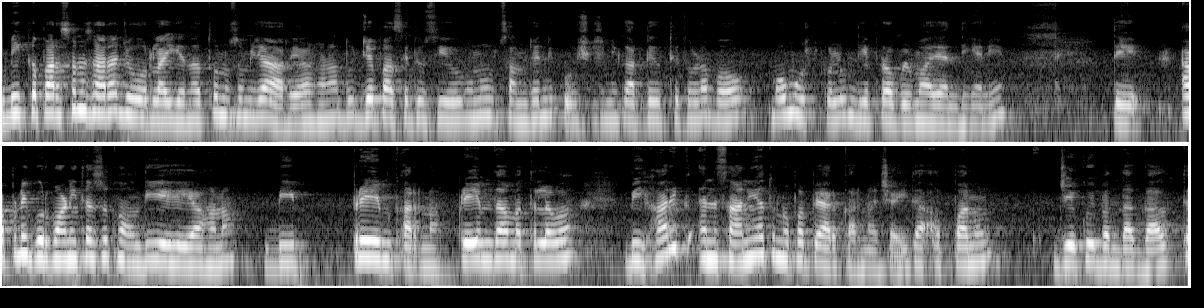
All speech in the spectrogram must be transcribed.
ਵੀ ਇੱਕ ਪਰਸਨ ਸਾਰਾ ਜ਼ੋਰ ਲਾਈ ਜਾਂਦਾ, ਤੁਹਾਨੂੰ ਸਮਝਾ ਰਿਹਾ, ਹਨਾ, ਦੂਜੇ ਪਾਸੇ ਤੁਸੀਂ ਉਹਨੂੰ ਸਮਝਣ ਦੀ ਕੋਸ਼ਿਸ਼ ਨਹੀਂ ਕਰਦੇ, ਉੱਥੇ ਥੋੜਾ ਬਹੁਤ ਬਹੁਤ ਮੁਸ਼ਕਲ ਹੁੰਦੀ ਹੈ ਪ੍ਰੋਬਲਮ ਆ ਜਾਂਦੀਆਂ ਨੇ। ਅਤੇ ਆਪਣੀ ਗੁਰਬਾਣੀ ਤਾਂ ਸਿਖਾਉਂਦੀ ਇਹ ਆ ਹੈ ਨਾ ਵੀ ਪ੍ਰੇਮ ਕਰਨਾ। ਪ੍ਰੇਮ ਦਾ ਮਤਲਬ ਵੀ ਹਰ ਇੱਕ ਇਨਸਾਨੀਅਤ ਨੂੰ ਆਪਾਂ ਪਿਆਰ ਕਰਨਾ ਚਾਹੀਦਾ। ਆਪਾਂ ਨੂੰ ਜੇ ਕੋਈ ਬੰਦਾ ਗਲਤ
